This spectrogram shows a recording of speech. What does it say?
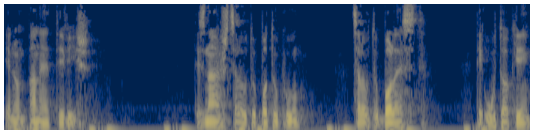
jenom, pane, ty víš. Ty znáš celou tu potupu, celou tu bolest, ty útoky,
